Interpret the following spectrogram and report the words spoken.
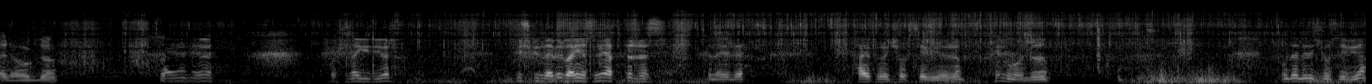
Öyle oldu. Aynen evet. Hoşuna gidiyor. Üç günde bir banyosunu yaptırırız. Öyle. Hyper'ı çok seviyorum. Değil mi oğlum? O da beni çok seviyor.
